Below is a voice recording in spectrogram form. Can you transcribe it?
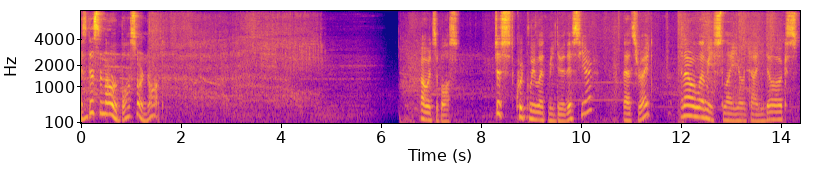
Is this another boss or not? Oh, it's a boss. Just quickly let me do this here. That's right. And now let me slay your tiny dogs.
